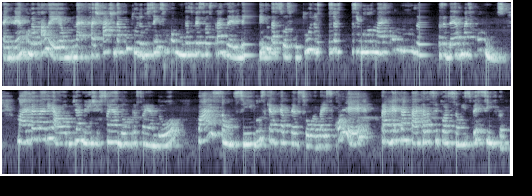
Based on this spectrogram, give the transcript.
Tá entendendo? Como eu falei, é, né, faz parte da cultura, do senso comum das pessoas trazerem dentro das suas culturas os seus símbolos mais comuns, as ideias mais comuns. Mas vai variar, obviamente, de sonhador para sonhador, quais são os símbolos que aquela pessoa vai escolher para retratar aquela situação específica.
